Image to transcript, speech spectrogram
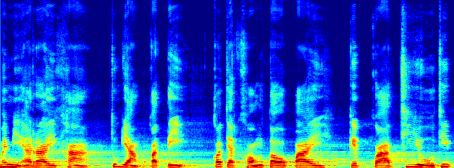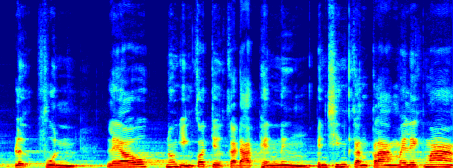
ไม่มีอะไรค่ะ ทุกอย่างปกติก็จัดของต่อไป เก็บกวาดที่อยู่ที่เปลอะฝุ่น แล้วน้องหญิงก็เจอกระดาษแผ่นหนึ่ง เป็นชิ้นกลางๆไม่เล็กมาก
